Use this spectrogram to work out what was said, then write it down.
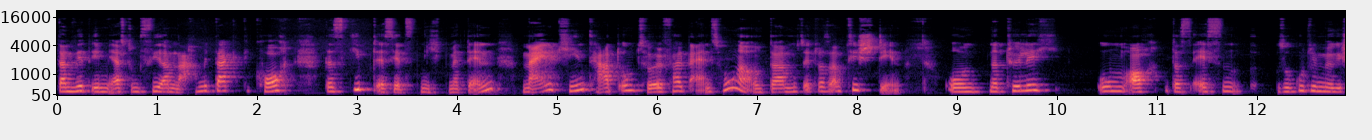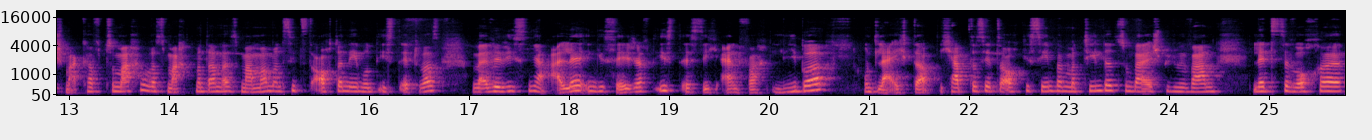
dann wird eben erst um 4 am Nachmittag gekocht. Das gibt es jetzt nicht mehr, denn mein Kind hat um 12, halb eins Hunger und da muss etwas am Tisch stehen. Und natürlich, um auch das Essen so gut wie möglich schmackhaft zu machen. Was macht man dann als Mama? Man sitzt auch daneben und isst etwas, weil wir wissen ja alle, in Gesellschaft ist es sich einfach lieber und leichter. Ich habe das jetzt auch gesehen bei Mathilda zum Beispiel. Wir waren letzte Woche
